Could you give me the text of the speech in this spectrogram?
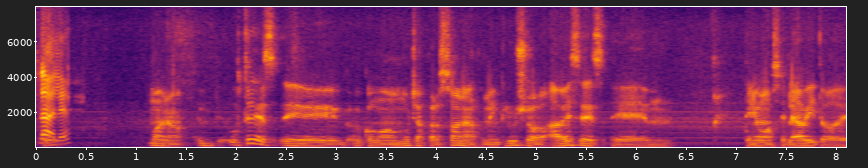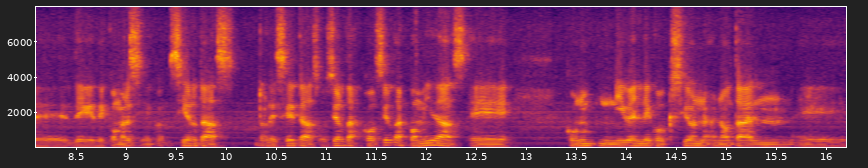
Dale. Bueno, ustedes, eh, como muchas personas, me incluyo, a veces eh, tenemos el hábito de, de- de comer ci- ciertas recetas o ciertas, ciertas comidas eh, con un nivel de cocción no tan, eh,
